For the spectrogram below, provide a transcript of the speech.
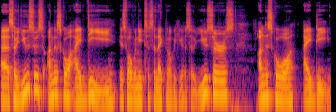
Uh, so users underscore ID is what we need to select over here. So users underscore ID.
